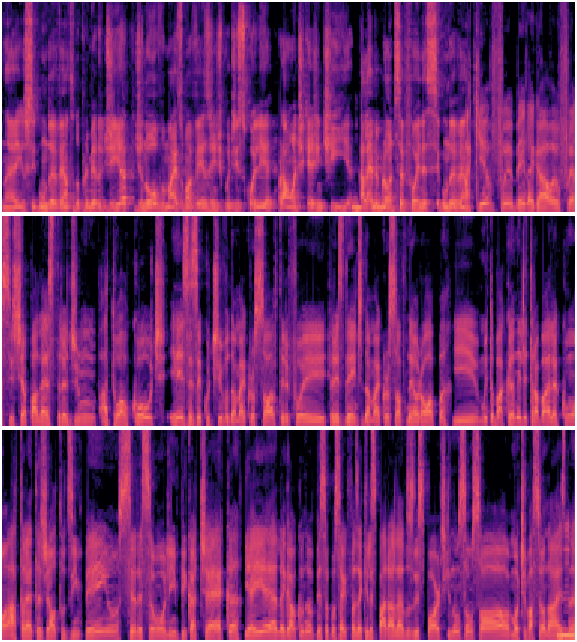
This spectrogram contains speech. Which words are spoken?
né? E o segundo evento do primeiro dia, de novo, mais uma vez, a gente podia escolher pra onde que a gente ia. Uhum. Caleb, pra onde você foi nesse segundo evento? Aqui foi bem legal, eu fui assistir a palestra de um atual coach, ex-executivo da Microsoft, ele foi presidente da Microsoft na Europa, e muito bacana, ele trabalha com atletas de alto desempenho, seleção olímpica tcheca, e aí é legal quando a pessoa consegue fazer aqueles paralelos do esporte que não são só motivacionais, né?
